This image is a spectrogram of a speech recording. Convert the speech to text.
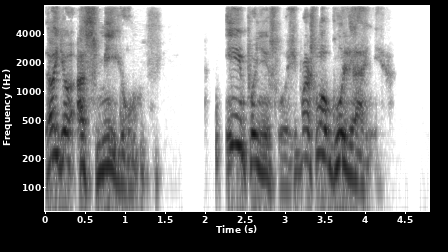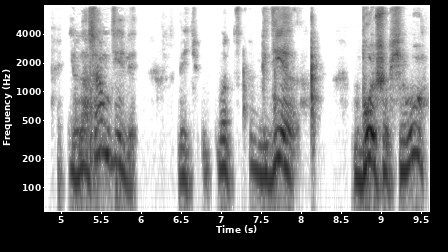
Давайте его осмеем. И понеслось, и пошло гуляние. И на самом деле, ведь вот где больше всего,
